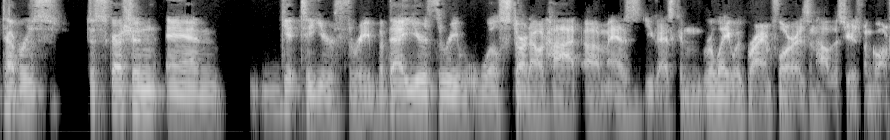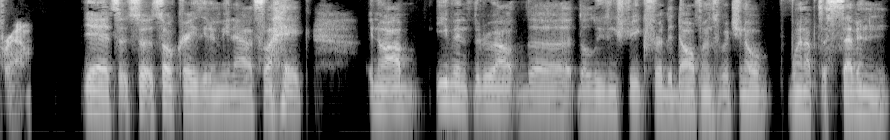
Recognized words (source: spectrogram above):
Tepper's discussion and get to year three. But that year three will start out hot, um, as you guys can relate with Brian Flores and how this year's been going for him. Yeah, it's, it's so, it's so crazy to me now. It's like you know, I even throughout the the losing streak for the Dolphins, which you know went up to seven.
